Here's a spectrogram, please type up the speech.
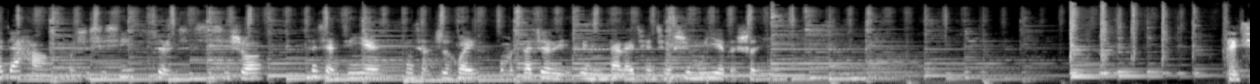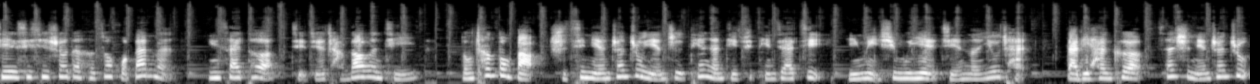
大家好，我是西西，这里是西西说，分享经验，共享智慧，我们在这里为您带来全球畜牧业的声音。感谢西西说的合作伙伴们：英赛特解决肠道问题，隆畅动宝十七年专注研制天然提取添加剂，引领畜牧业节能优产；大地汉克三十年专注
